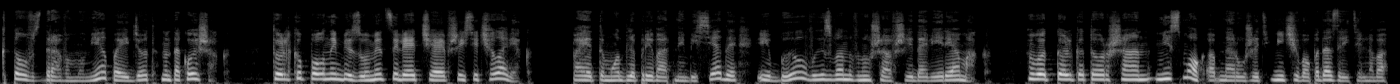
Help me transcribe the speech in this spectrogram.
Кто в здравом уме пойдет на такой шаг? Только полный безумец или отчаявшийся человек. Поэтому для приватной беседы и был вызван внушавший доверие маг. Вот только Торшан не смог обнаружить ничего подозрительного,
